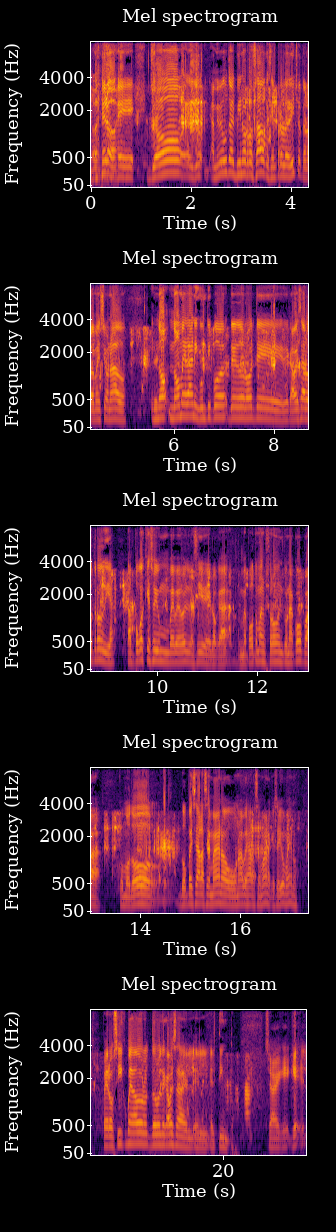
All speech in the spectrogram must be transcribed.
Bueno, eh, yo, eh, yo, a mí me gusta el vino rosado, que siempre lo he dicho, te lo he mencionado. No, no me da ningún tipo de dolor de, de cabeza al otro día. Tampoco es que soy un bebedor así de lo que me puedo tomar solamente una copa, como dos, dos veces a la semana o una vez a la semana, que sé yo menos. Pero sí me da dolor, dolor de cabeza el, el, el tinto. O sea, que, que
